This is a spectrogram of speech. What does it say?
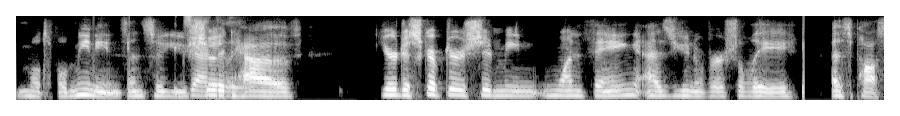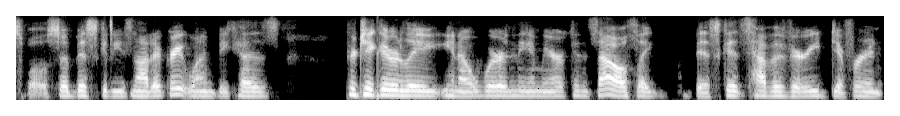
multiple meanings and so you exactly. should have your descriptors should mean one thing as universally as possible so biscuity is not a great one because particularly you know we're in the american south like biscuits have a very different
